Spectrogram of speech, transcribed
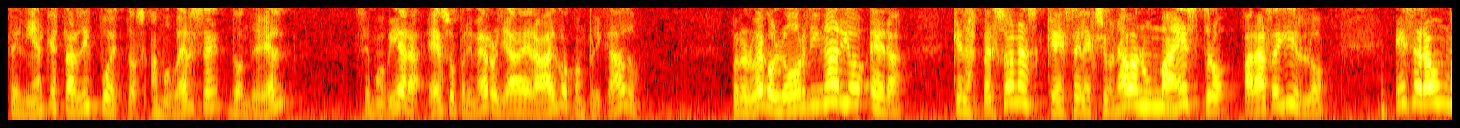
tenían que estar dispuestos a moverse donde él se moviera. Eso primero ya era algo complicado. Pero luego lo ordinario era que las personas que seleccionaban un maestro para seguirlo, ese, era un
